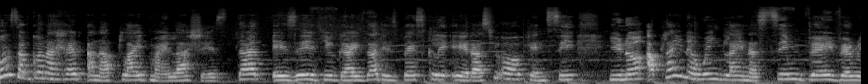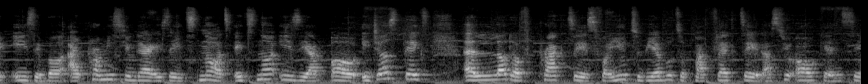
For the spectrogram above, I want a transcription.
Once I've gone ahead and applied my lashes that is it you guys. That is basically it. As you all can see you know applying a wing liner seems very very easy but I promise you guys it's not. It's not easy at all. It just takes a lot of practice for you to be able to perfect it as you all can see.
